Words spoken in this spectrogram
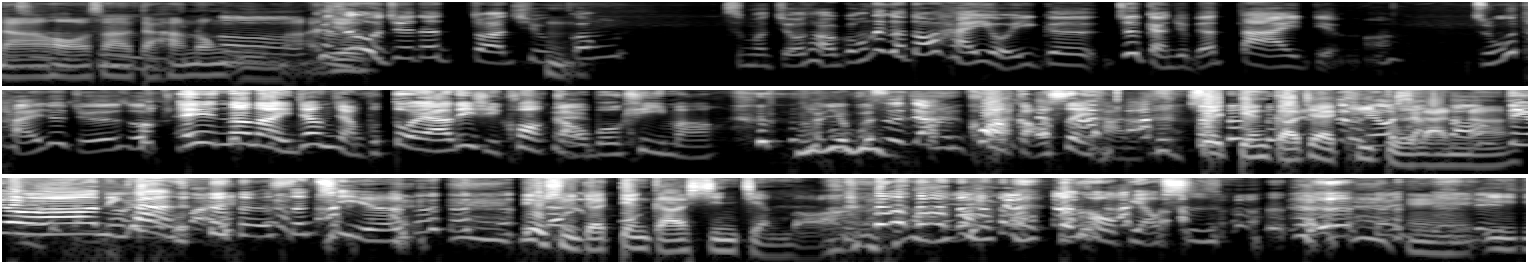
呐，哈，啥大行龙舞嘛。可是我觉得短球公。什么九桃宫那个都还有一个，就感觉比较大一点嘛。烛台就觉得说，哎、欸，娜娜，你这样讲不对啊！你是跨搞不 key 吗？也不是这样，跨搞岁寒，所以点搞就来踢独篮呐。对啊，你看生气了。你有想到点搞心情不？灯猴表示，伊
